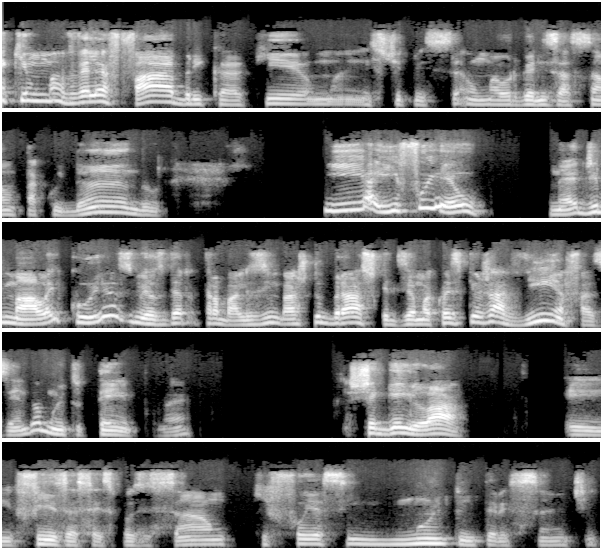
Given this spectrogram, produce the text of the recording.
aqui uma velha fábrica que uma instituição, uma organização está cuidando. E aí fui eu, né, de mala e cuia os meus trabalhos embaixo do braço, quer dizer, uma coisa que eu já vinha fazendo há muito tempo. Né? Cheguei lá e fiz essa exposição, que foi assim muito interessante,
